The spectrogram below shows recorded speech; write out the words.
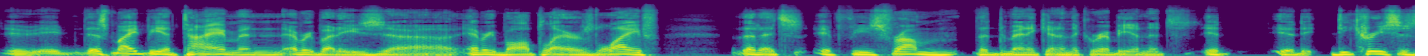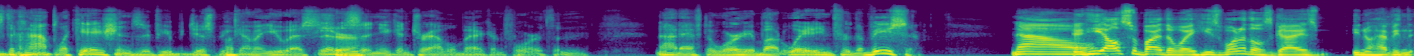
this might be a time in everybody's uh, every ball player's life that it's if he's from the Dominican and the Caribbean, it's it it decreases the complications if you just become a U.S. citizen. You can travel back and forth and not have to worry about waiting for the visa. Now, And he also, by the way, he's one of those guys. You know, having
